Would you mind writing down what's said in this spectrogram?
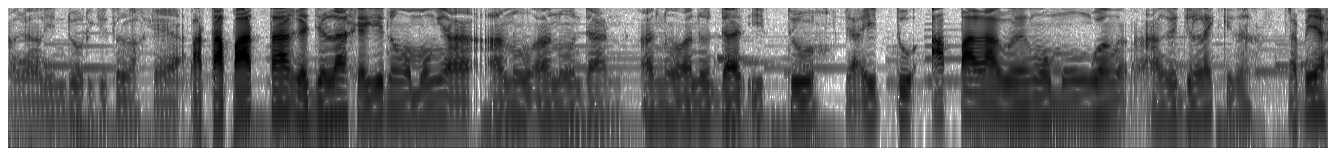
agak lindur gitu loh kayak patah-patah gak jelas kayak gitu ngomongnya anu anu dan anu anu dan itu ya itu apalah gue ngomong gua agak jelek gitu. Tapi ya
